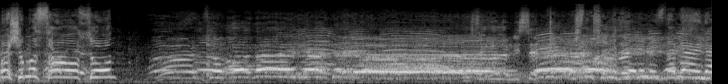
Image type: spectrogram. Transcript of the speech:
Başımız sağ olsun. İşte şehitlerimiz de böyle.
